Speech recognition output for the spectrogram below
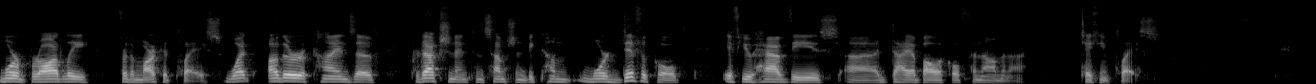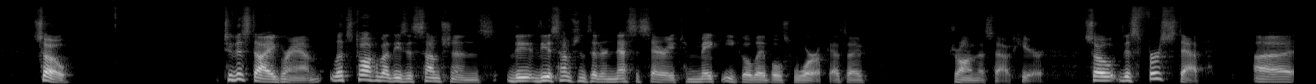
more broadly for the marketplace? What other kinds of production and consumption become more difficult if you have these uh, diabolical phenomena taking place? So, to this diagram, let's talk about these assumptions, the, the assumptions that are necessary to make eco-labels work, as I've drawn this out here. So this first step uh,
